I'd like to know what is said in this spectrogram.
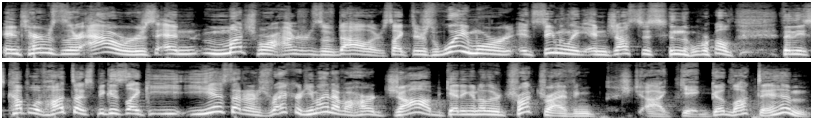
in terms of their hours and much more hundreds of dollars. Like there's way more it's seemingly injustice in the world than these couple of hot dogs because like he, he has that on his record. He might have a hard job getting another truck driving uh, gig. Good luck to him.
